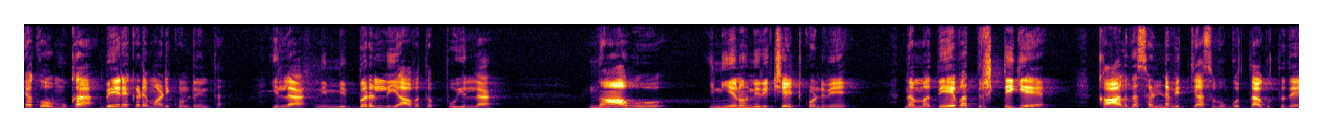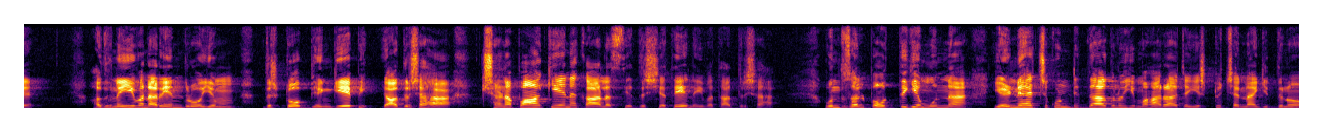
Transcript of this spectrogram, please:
ಯಾಕೋ ಮುಖ ಬೇರೆ ಕಡೆ ಮಾಡಿಕೊಂಡ್ರಿ ಅಂತ. ಇಲ್ಲ, ನಿಮ್ಮಿಬ್ಬರಲ್ಲಿ ಯಾವ ತಪ್ಪೂ ಇಲ್ಲ. ನಾವು ಇನ್ನೇನೋ ನಿರೀಕ್ಷೆ ಇಟ್ಕೊಂಡ್ವಿ. ನಮ್ಮ ದೇವ ದೃಷ್ಟಿಗೆ ಕಾಲದ ಸಣ್ಣ ವ್ಯತ್ಯಾಸವೂ ಗೊತ್ತಾಗುತ್ತದೆ. ಅಧುನೈವ ನರೇಂದ್ರೋಯಂ ದೃಷ್ಟೋಭ್ಯಂಗೇಪಿ ಯಾದೃಶಃ ಕ್ಷಣಪಾಕೇನ ಕಾಲಸ್ಯ ದೃಶ್ಯತೆ ನೈವ ತಾದೃಶಃ. ಒಂದು ಸ್ವಲ್ಪ ಹೊತ್ತಿಗೆ ಮುನ್ನ ಎಣ್ಣೆ ಹಚ್ಚಿಕೊಂಡಿದ್ದಾಗಲೂ ಈ ಮಹಾರಾಜ ಎಷ್ಟು ಚೆನ್ನಾಗಿದ್ದನೋ,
